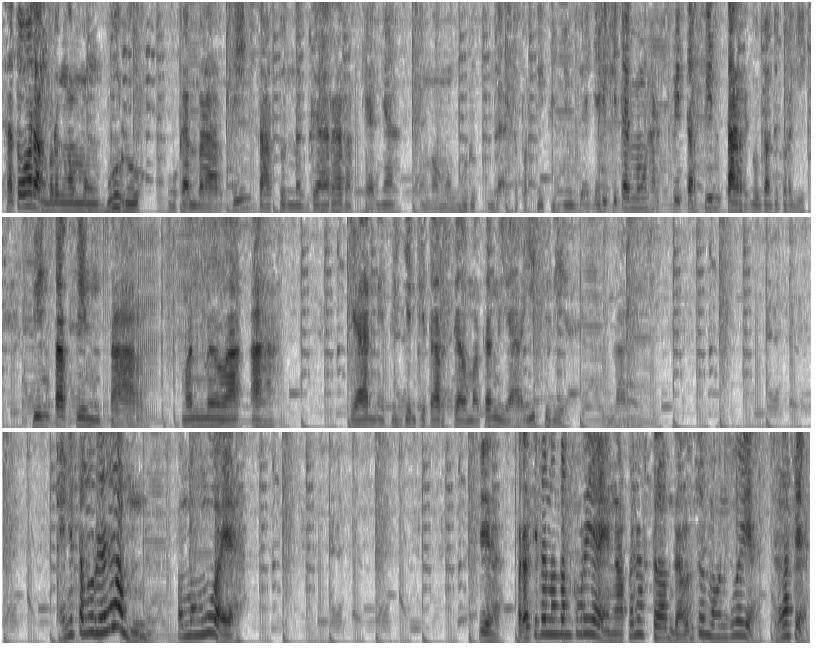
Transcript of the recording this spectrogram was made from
satu orang berngomong buruk bukan berarti satu negara rakyatnya ngomong buruk nggak seperti itu juga jadi kita memang harus pintar-pintar gue bilang itu lagi pintar-pintar menelaah ya netizen kita harus artian ya itu dia sebenarnya sih kayaknya terlalu dalam ngomong gua ya Iya, padahal kita nonton Korea ya, ngapain harus dalam-dalam sih omongan gue ya? Jelas ya?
